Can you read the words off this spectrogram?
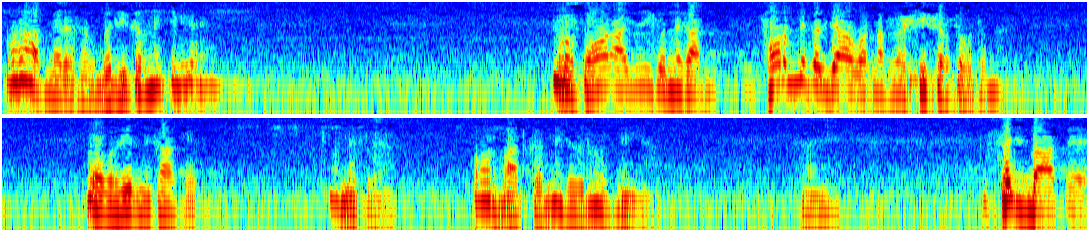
اور آپ میرے ساتھ بدی کرنے کے لیے آئے۔ اس اور آج جی نے کہا فوراً نکل جاؤ ورنہ پھر ٹھیک کر دو تمہیں وہ وزیر نکال کے نکلے اور بات کرنے کی ضرورت نہیں ہے۔ ہاں جی۔ سچ بات ہے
